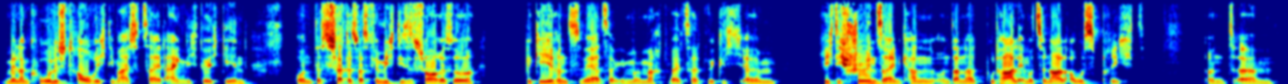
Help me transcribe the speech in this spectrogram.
melancholisch, traurig die meiste Zeit eigentlich durchgehend. Und das ist halt das, was für mich dieses Genre so begehrenswert, sage ich mal, macht, weil es halt wirklich ähm, richtig schön sein kann und dann halt brutal emotional ausbricht. Und ähm,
